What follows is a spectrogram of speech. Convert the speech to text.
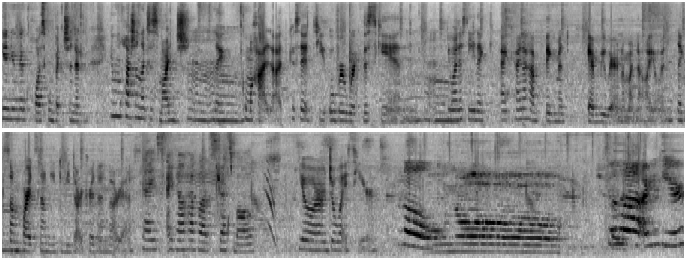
yun yung nag-cause kung ba't siya nag... Yung mukha siyang nagsasmudge. Mm-mm. Like, kumakalat. Kasi it's, you overwork the skin. Mm-mm. You wanna see, like, I kind of have pigment everywhere naman na ngayon. Like, some parts lang need to be darker than the rest. Guys, I now have a stress ball. Your jowa is here. No! Oh no! Uh, are you here?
